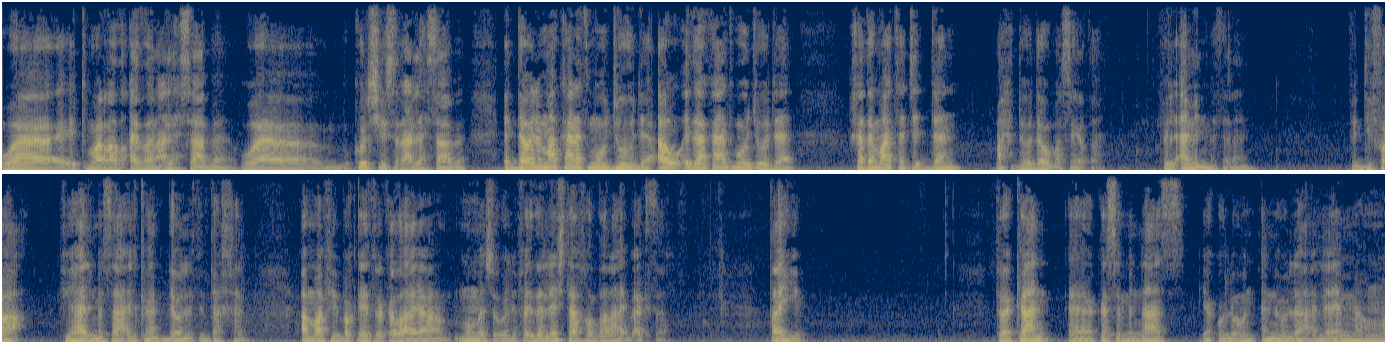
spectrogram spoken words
ويتمرض أيضا على حسابه وكل شيء يصير على حسابه. الدولة ما كانت موجودة أو إذا كانت موجودة خدماتها جدا محدودة وبسيطة. في الأمن مثلا في الدفاع في هذه المسائل كانت الدولة تتدخل. أما في بقية القضايا مو مسؤولة فإذا ليش تأخذ ضرائب أكثر؟ طيب. فكان آه، قسم الناس يقولون أنه لا الأئمة هم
